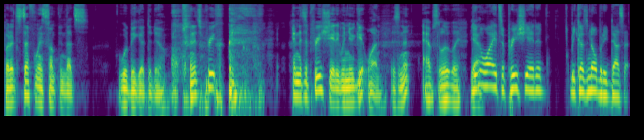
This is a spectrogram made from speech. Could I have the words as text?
but it's definitely something that's would be good to do, and it's pre and it's appreciated when you get one, isn't it? Absolutely. Do Yeah. You know why it's appreciated? Because nobody does it.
